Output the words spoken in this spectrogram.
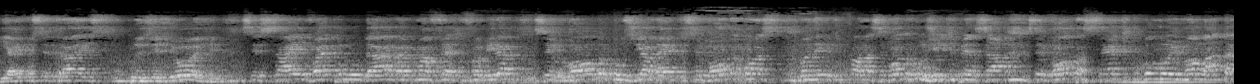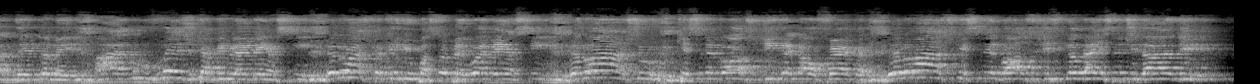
E aí você traz para os dias de hoje, você sai, vai para um lugar, vai para uma festa de família, você volta com os dialetos, você volta com as maneiras de falar, você volta com o jeito de pensar, você volta cético como o irmão lá está dentro também. Ah, eu não vejo que a Bíblia é bem assim. Eu não acho que aquilo que o pastor pregou é bem assim. Eu não acho que esse negócio de entregar oferta, eu não acho que esse negócio de ficar andar em santidade.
